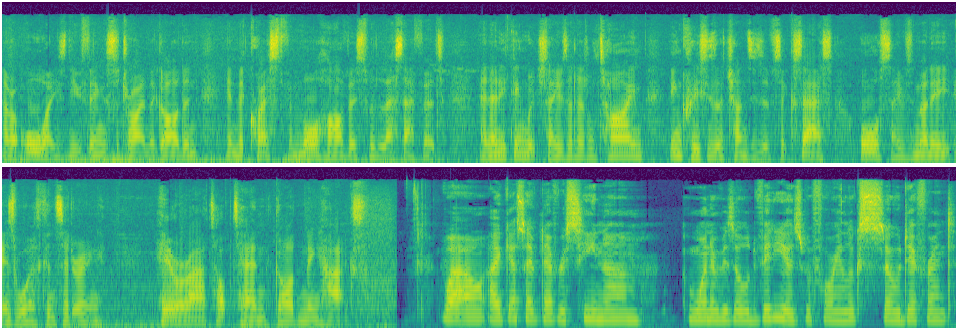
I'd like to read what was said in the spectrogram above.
There are always new things to try in the garden in the quest for more harvest with less effort, and anything which saves a little time, increases the chances of success, or saves money is worth considering. Here are our top 10 gardening hacks. Wow, I guess I've never seen um, one of his old videos before. He looks so different.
